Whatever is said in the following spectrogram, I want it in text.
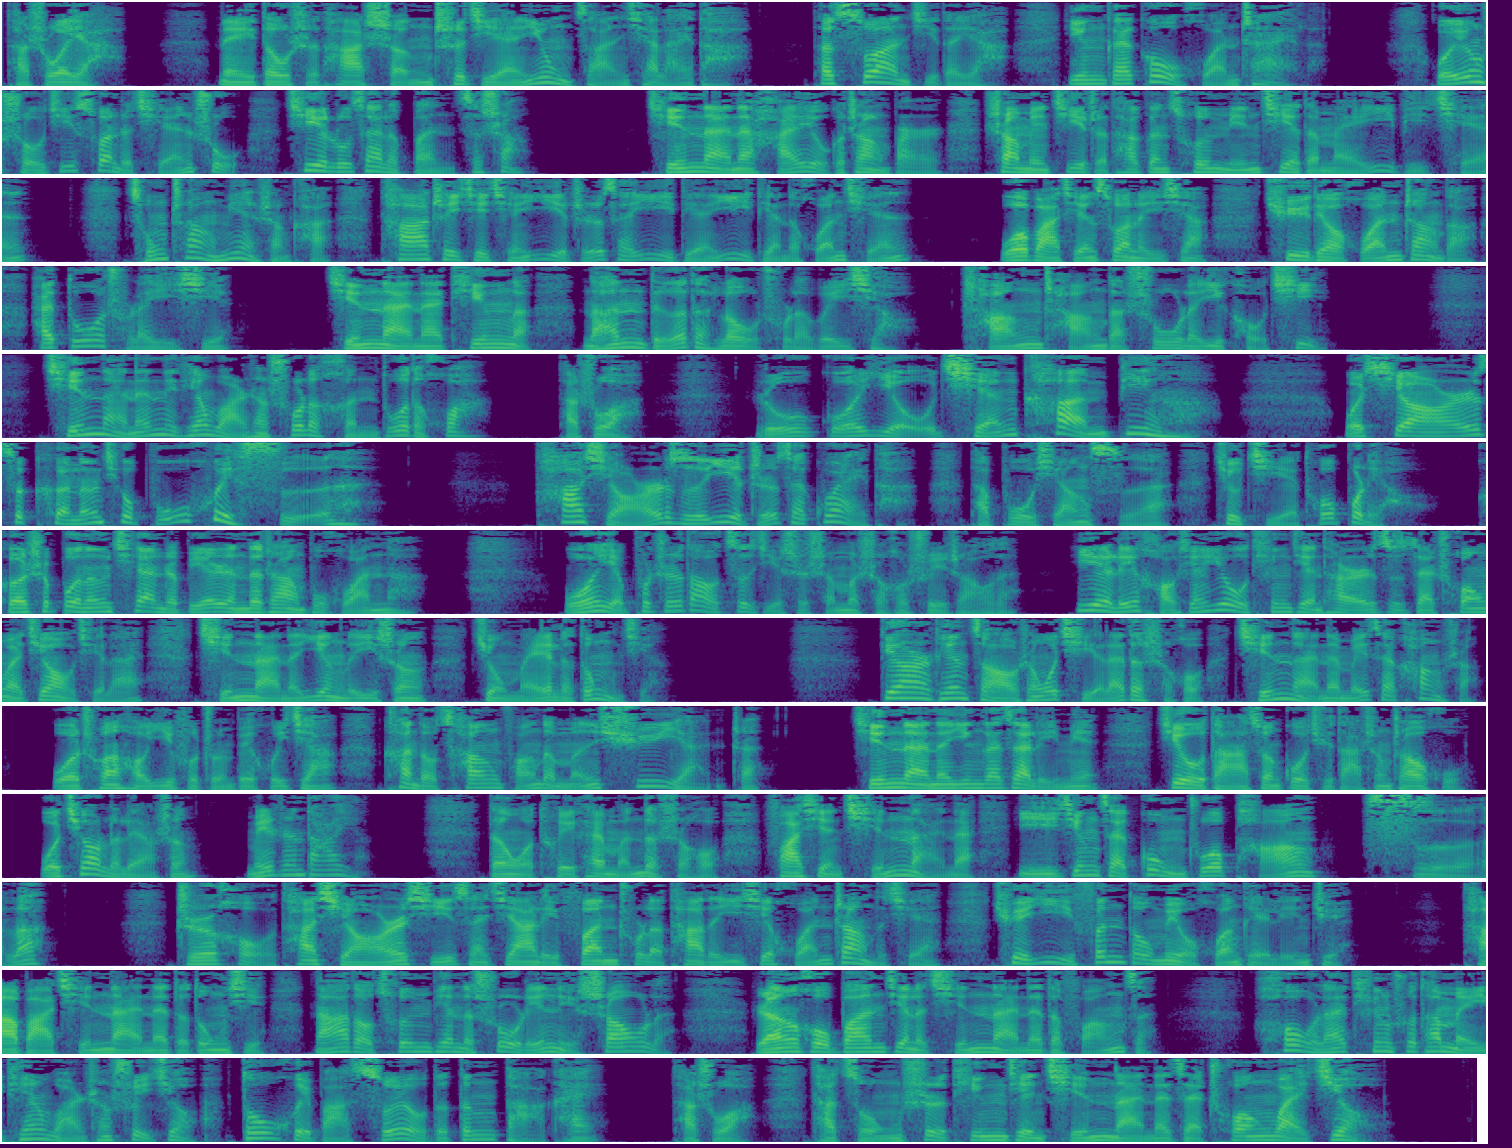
他说呀，那都是他省吃俭用攒下来的，他算计的呀，应该够还债了。我用手机算着钱数，记录在了本子上。秦奶奶还有个账本，上面记着她跟村民借的每一笔钱。从账面上看，她这些钱一直在一点一点的还钱。我把钱算了一下，去掉还账的，还多出来一些。秦奶奶听了，难得的露出了微笑，长长的舒了一口气。秦奶奶那天晚上说了很多的话，她说：“如果有钱看病。”我小儿子可能就不会死，他小儿子一直在怪他，他不想死就解脱不了，可是不能欠着别人的账不还呢。我也不知道自己是什么时候睡着的，夜里好像又听见他儿子在窗外叫起来，秦奶奶应了一声就没了动静。第二天早上我起来的时候，秦奶奶没在炕上，我穿好衣服准备回家，看到仓房的门虚掩着。秦奶奶应该在里面，就打算过去打声招呼。我叫了两声，没人答应。等我推开门的时候，发现秦奶奶已经在供桌旁死了。之后，他小儿媳在家里翻出了他的一些还账的钱，却一分都没有还给邻居。他把秦奶奶的东西拿到村边的树林里烧了，然后搬进了秦奶奶的房子。后来听说他每天晚上睡觉都会把所有的灯打开。他说：“他总是听见秦奶奶在窗外叫。”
